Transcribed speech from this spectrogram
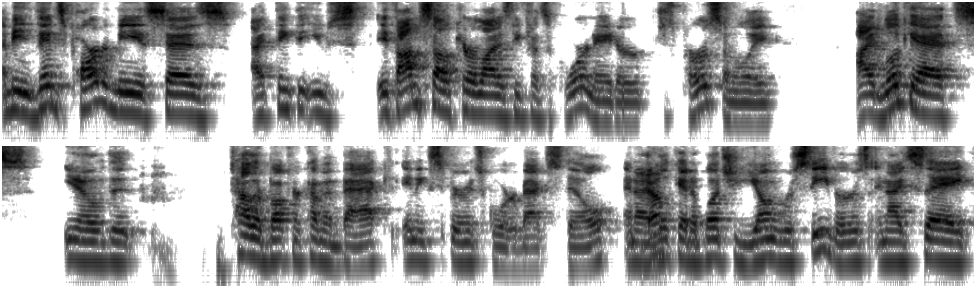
I mean, Vince, part of me says, I think that you, if I'm South Carolina's defensive coordinator, just personally, I look at, you know, the Tyler Buchner coming back, inexperienced quarterback still, and I Yeah. look at a bunch of young receivers and I say,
